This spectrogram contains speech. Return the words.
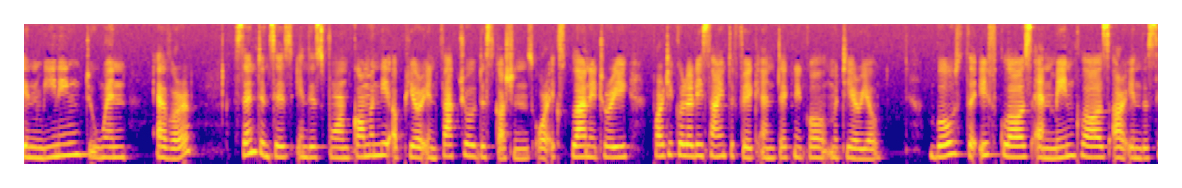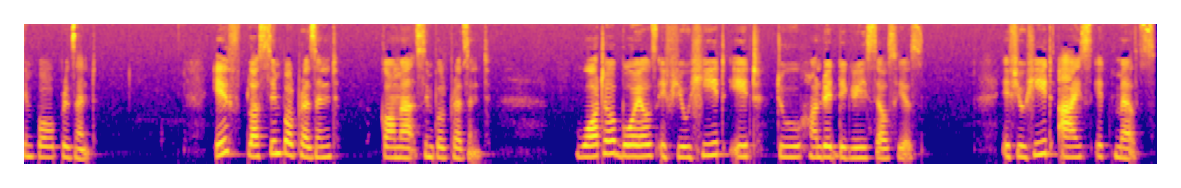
in meaning to whenever, Sentences in this form commonly appear in factual discussions or explanatory, particularly scientific and technical material. Both the if clause and main clause are in the simple present. If plus simple present, comma, simple present. Water boils if you heat it to 100 degrees Celsius. If you heat ice, it melts.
